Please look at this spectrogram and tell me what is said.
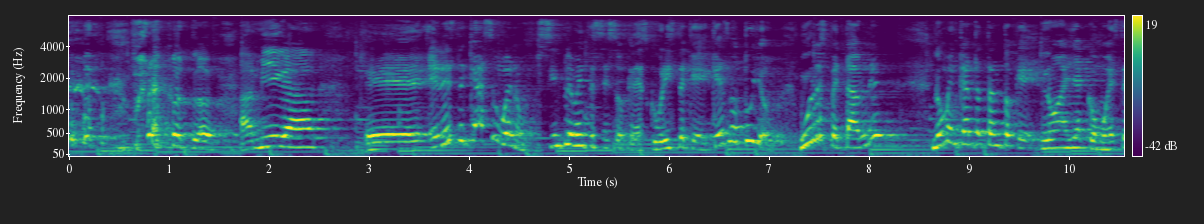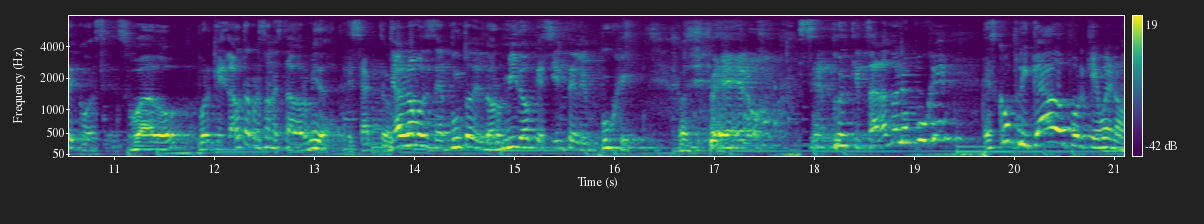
fuera con tu amiga. Eh, en este caso, bueno, simplemente es eso, que descubriste que, que es lo tuyo. Muy respetable. No me encanta tanto que no haya como este consensuado, porque la otra persona está dormida. Exacto. Ya hablamos desde el punto del dormido que siente el empuje. Pero ser tú el que está dando el empuje es complicado porque, bueno.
